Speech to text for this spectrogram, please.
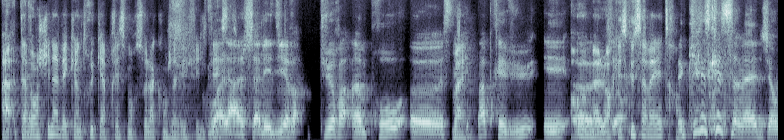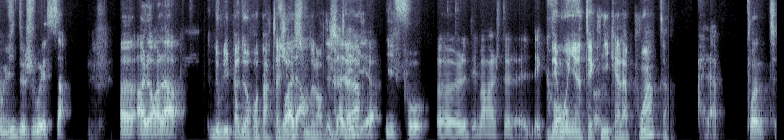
Ah, tu avais enchaîné avec un truc après ce morceau-là quand j'avais fait le test. Voilà, j'allais dire pure impro, euh, ce n'était pas prévu. Et, oh, mais euh, alors, qu'est-ce que ça va être Qu'est-ce que ça va être? J'ai envie de jouer ça. Euh, alors là. N'oublie pas de repartager le son de l'ordinateur. dire, il faut euh, le démarrage de l'écran. Des moyens techniques à la pointe. À la pointe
